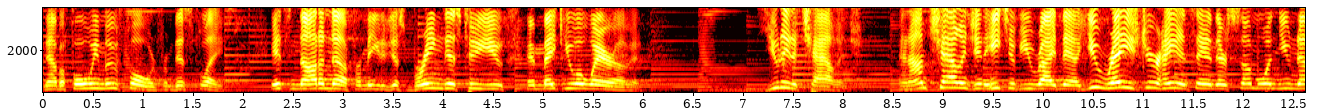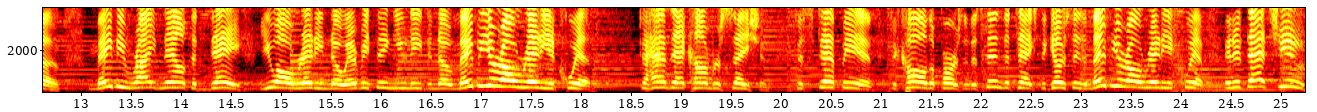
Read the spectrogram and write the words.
Now, before we move forward from this place, it's not enough for me to just bring this to you and make you aware of it. You need a challenge. And I'm challenging each of you right now. You raised your hand saying there's someone you know. Maybe right now, today, you already know everything you need to know. Maybe you're already equipped to have that conversation, to step in, to call the person, to send the text, to go see them. Maybe you're already equipped. And if that's you,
